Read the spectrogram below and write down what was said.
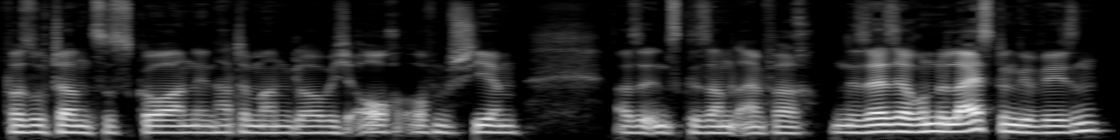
versucht haben zu scoren, den hatte man, glaube ich, auch auf dem Schirm. Also insgesamt einfach eine sehr, sehr runde Leistung gewesen.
